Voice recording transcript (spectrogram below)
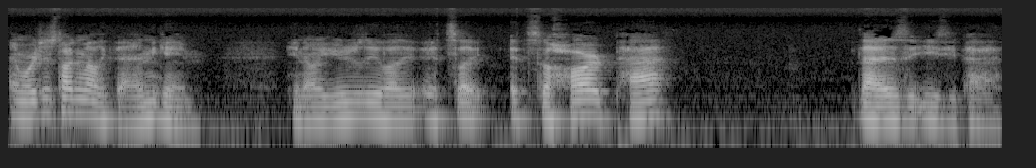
and we're just talking about like the end game. You know, usually like it's like it's the hard path that is the easy path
